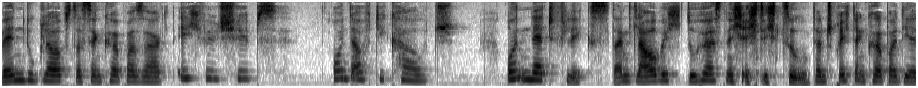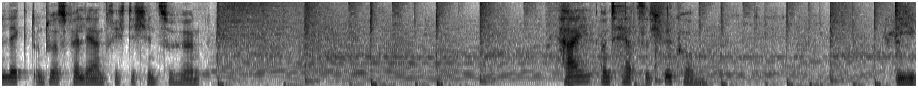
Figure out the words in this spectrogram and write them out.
Wenn du glaubst, dass dein Körper sagt, ich will Chips und auf die Couch und Netflix, dann glaube ich, du hörst nicht richtig zu. Dann spricht dein Körper Dialekt und du hast verlernt, richtig hinzuhören. Hi und herzlich willkommen. Die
